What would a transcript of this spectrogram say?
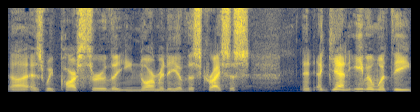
uh, as we parse through the enormity of this crisis. And again, even with the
